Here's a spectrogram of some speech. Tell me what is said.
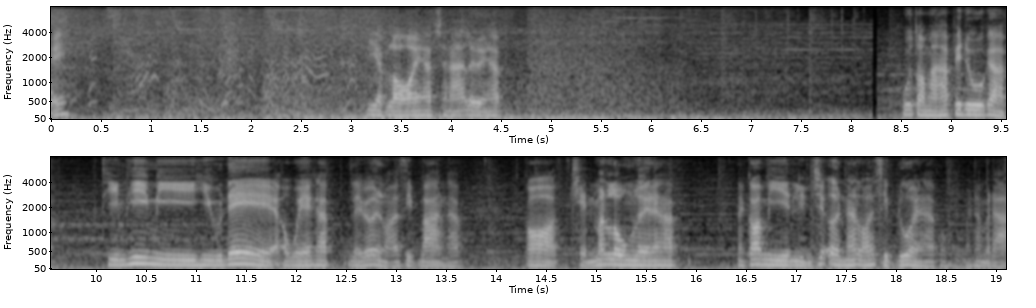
ย เรียบร้อยครับชนะเลยครับคู่ต่อมาครับไปดูกับทีมที่มีฮิวเดเอาเวครับเลเวล110 บ้างครับ ก็เข็นมันลงเลยนะครับ แล้วก็มีหลินชื่อเอิญนะ110ด้วยนะครับโอ้โหไม่ธรรมดา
